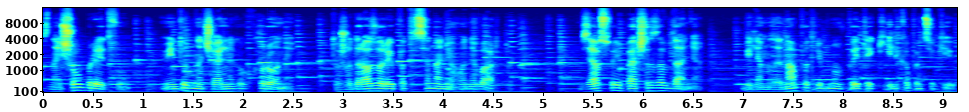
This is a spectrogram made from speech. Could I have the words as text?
Знайшов бритву, він тут начальник охорони, тож одразу рипатися на нього не варто. Взяв своє перше завдання. Біля млина потрібно вбити кілька пацюків.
